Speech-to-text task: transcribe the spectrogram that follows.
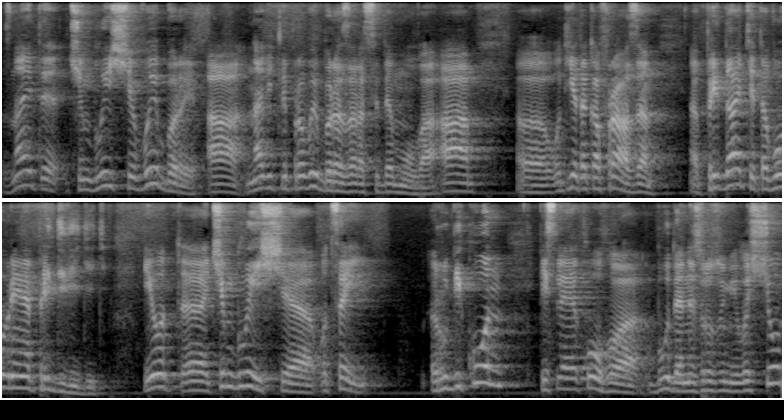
Знаєте, чим ближче вибори, а навіть не про вибори зараз іде мова, а е, от є така фраза «предать – це вовремя предвидеть». І от е, чим ближче оцей Рубікон, після якого буде незрозуміло що,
